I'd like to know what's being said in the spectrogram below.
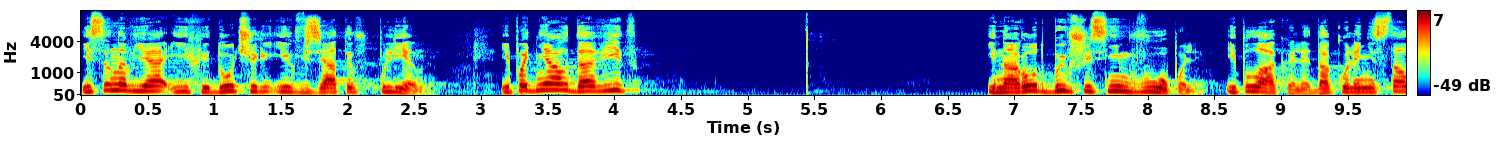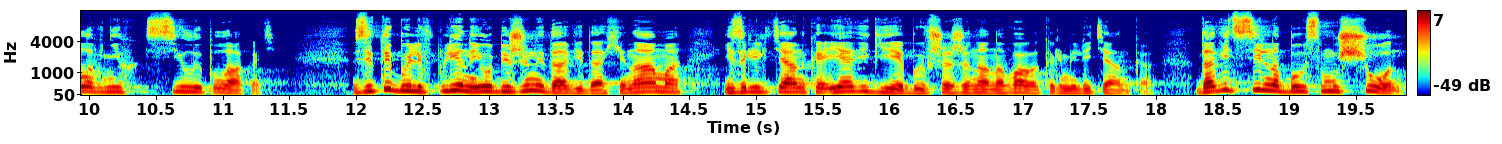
и сыновья их, и дочери их взяты в плен. И поднял Давид и народ, бывший с ним, вопль, и плакали, доколе не стало в них силы плакать. Взяты были в плен и обе жены Давида, Ахинама, израильтянка, и Авигея, бывшая жена Навала, кармелитянка. Давид сильно был смущен,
